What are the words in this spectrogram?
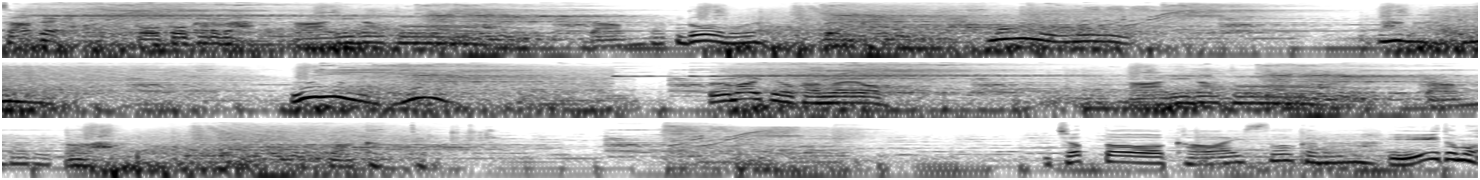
さてここからだ。ありがとう。頑張どう思う？もぐもぐ我がうむうむうむうまい手を考えよう。ありがとう。頑張れ。ああちょっとかわいそうかな。いいとも。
